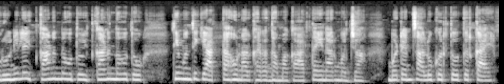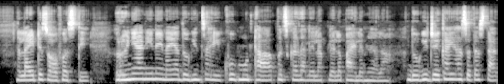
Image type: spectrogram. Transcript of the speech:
रोहिणीला इतका आनंद होतो इतका आनंद होतो. ती म्हणते की आत्ता होणार खरा धमाका आत्ता येणार मज्जा. बटन चालू करतो तर काय? लाईटच ऑफ असते. रोहिणी आणि नैना या दोघींचाही खूप मोठा पचका झालेला आपल्याला पाहायला मिळाला. दोघी जे काही हसत असतात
